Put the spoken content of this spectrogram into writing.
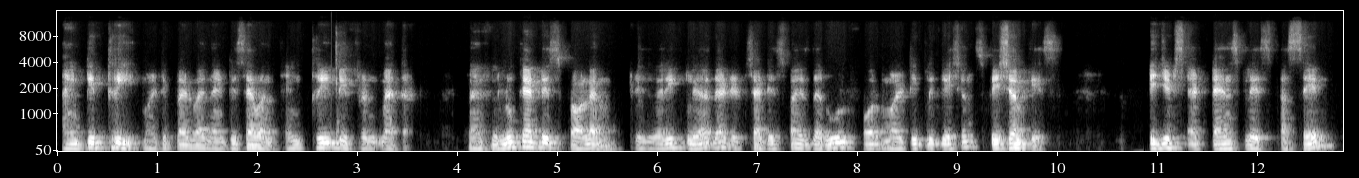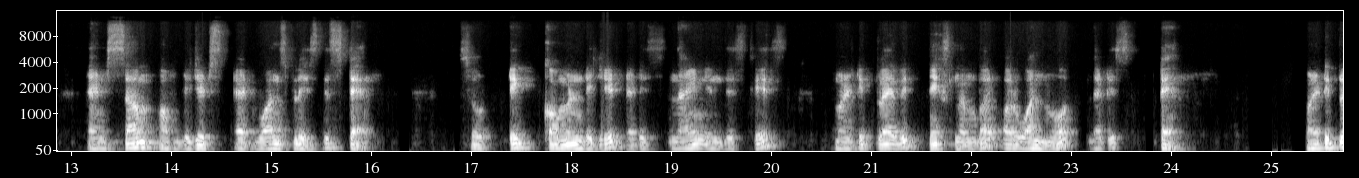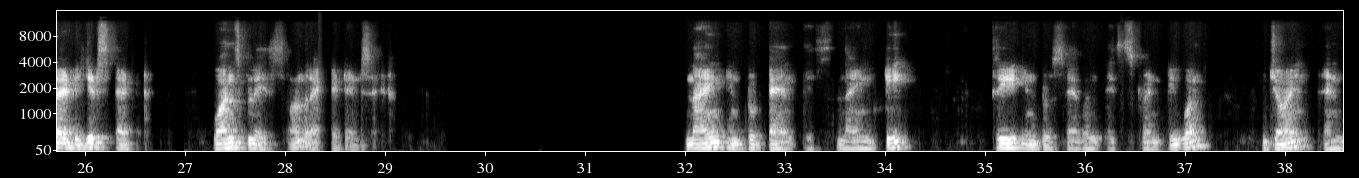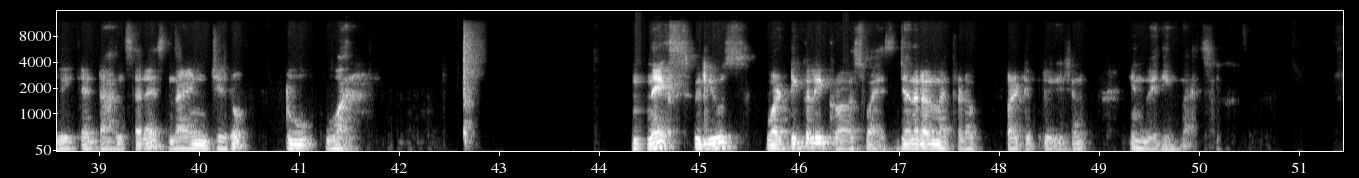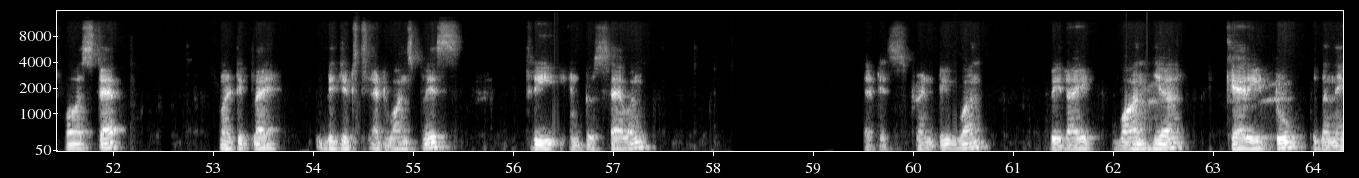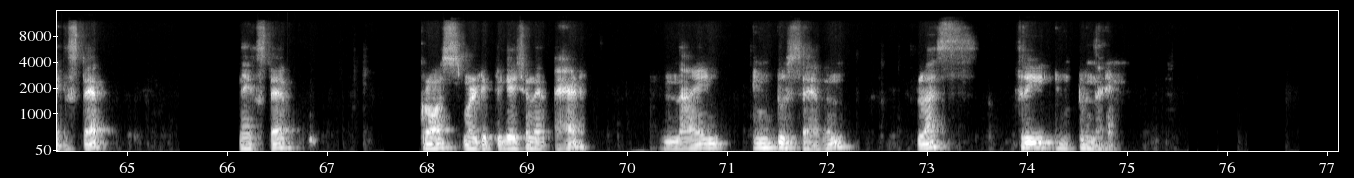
93 multiplied by 97 in three different methods. Now, if you look at this problem, it is very clear that it satisfies the rule for multiplication special case. Digits at tens place are same and sum of digits at ones place is 10. So take common digit that is 9 in this case, multiply with next number or one more that is 10. Multiply digits at ones place on the right hand side. 9 into 10 is 90. 3 into 7 is 21. Join and we get the answer as 9021. Next, we'll use vertically crosswise, general method of multiplication in Vedic maths. First step, multiply digits at ones place. 3 into 7, that is 21. We write 1 here, carry 2 to the next step. Next step, cross multiplication and add 9 into 7 plus 3 into 9.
